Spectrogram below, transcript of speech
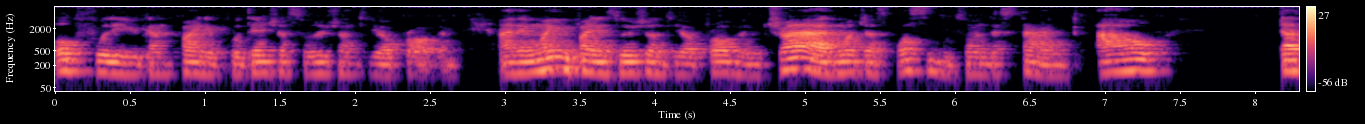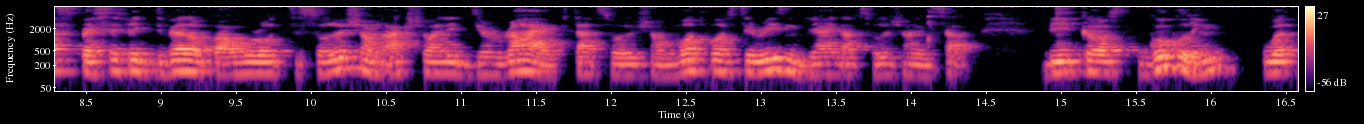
hopefully you can find a potential solution to your problem. And then when you find a solution to your problem, try as much as possible to understand how that specific developer who wrote the solution actually derived that solution. What was the reason behind that solution itself? Because Googling will,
